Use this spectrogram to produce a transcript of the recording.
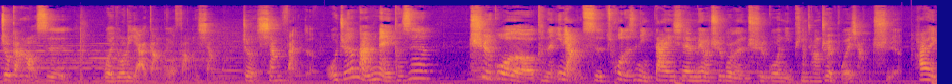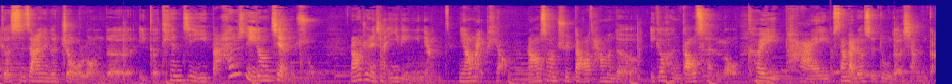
就刚好是维多利亚港那个方向，就相反的，我觉得蛮美。可是去过了可能一两次，或者是你带一些没有去过的人去过，你平常就也不会想去。还有一个是在那个九龙的一个天际一百，它就是一栋建筑。然后就有点像一零一那样子，你要买票，然后上去到他们的一个很高层楼，可以拍三百六十度的香港。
